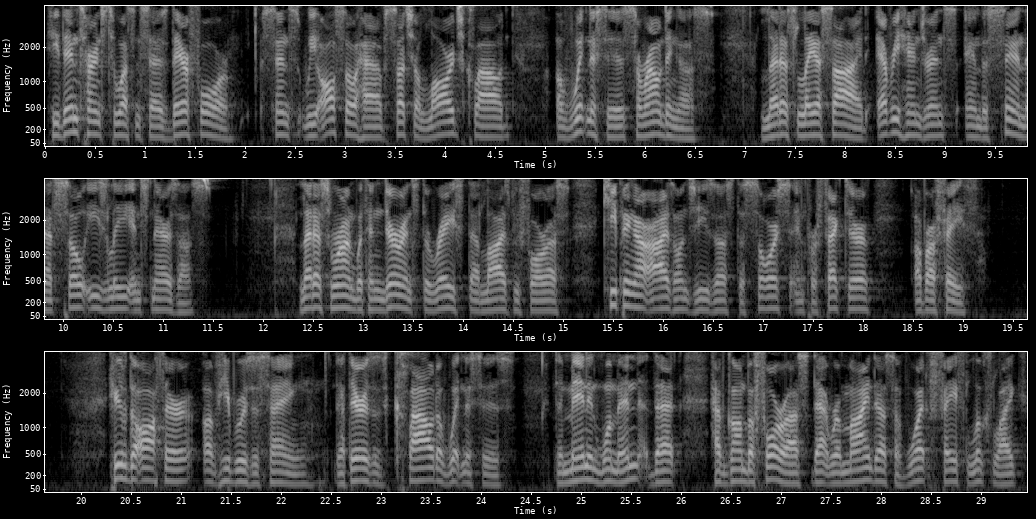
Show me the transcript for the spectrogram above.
he then turns to us and says, Therefore, since we also have such a large cloud of witnesses surrounding us, let us lay aside every hindrance and the sin that so easily ensnares us. Let us run with endurance the race that lies before us, keeping our eyes on Jesus, the source and perfecter of our faith. What the author of Hebrews is saying that there is this cloud of witnesses, the men and women that have gone before us that remind us of what faith looks like.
